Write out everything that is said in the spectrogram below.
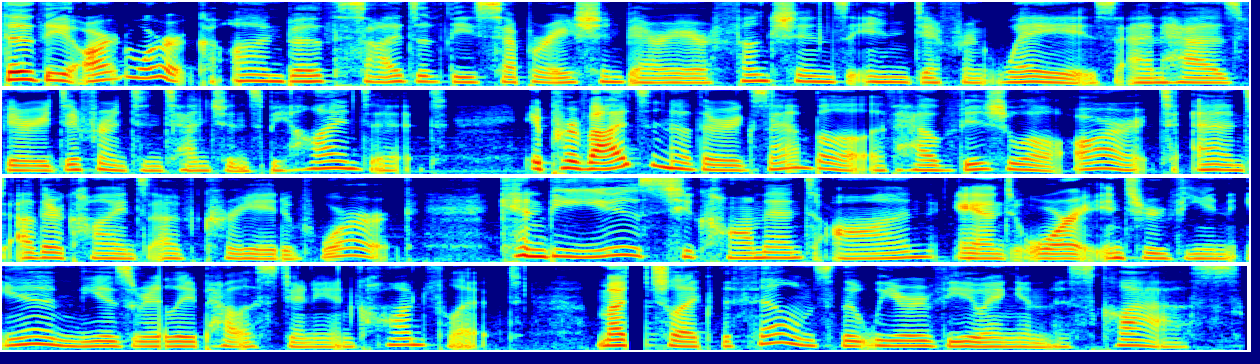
Though the artwork on both sides of the separation barrier functions in different ways and has very different intentions behind it, it provides another example of how visual art and other kinds of creative work can be used to comment on and or intervene in the Israeli-Palestinian conflict, much like the films that we are viewing in this class.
